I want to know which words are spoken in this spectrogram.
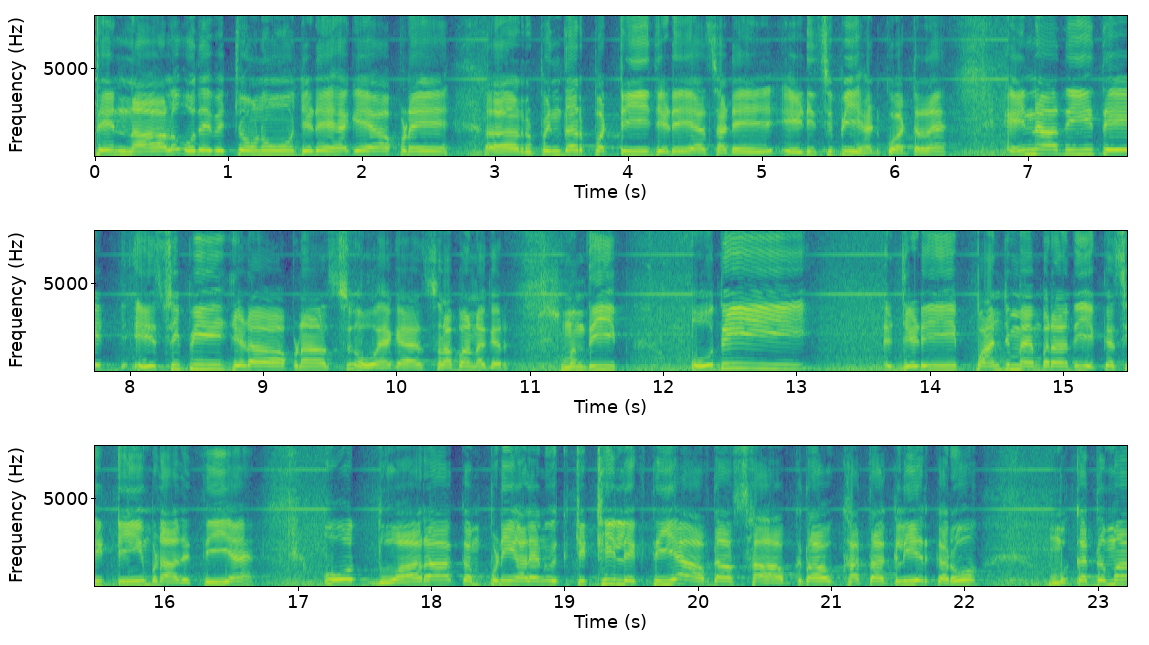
ਤੇ ਨਾਲ ਉਹਦੇ ਵਿੱਚ ਉਹਨੂੰ ਜਿਹੜੇ ਹੈਗੇ ਆ ਆਪਣੇ ਰੁਪਿੰਦਰ ਪੱਟੀ ਜਿਹੜੇ ਆ ਸਾਡੇ ਏਡੀਸੀਪੀ ਹੈੱਡਕੁਆਟਰ ਹੈ। ਇਹਨਾਂ ਦੀ ਤੇ ਏਸੀਪੀ ਜਿਹੜਾ ਆਪਣਾ ਸ- ਉਹ ਹੈਗਾ ਸਰਾਭਾ ਨਗਰ, ਮਨਦੀਪ ਉਹਦੀ ਜਿਹੜੀ ਪੰਜ ਮੈਂਬਰਾਂ ਦੀ ਇੱਕ ਅਸੀਂ ਟੀਮ ਬਣਾ ਦਿੱਤੀ ਹੈ, ਉਹ ਦੁਆਰਾ ਕੰਪਨੀ ਵਾਲਿਆਂ ਨੂੰ ਇੱਕ ਚਿੱਠੀ ਲਿਖਤੀ ਹੈ, ਆਪਦਾ ਹਿਸਾਬ ਕਿਤਾਬ ਖਾਤਾ ਕਲੀਅਰ ਕਰੋ। ਮੁਕੱਦਮਾ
